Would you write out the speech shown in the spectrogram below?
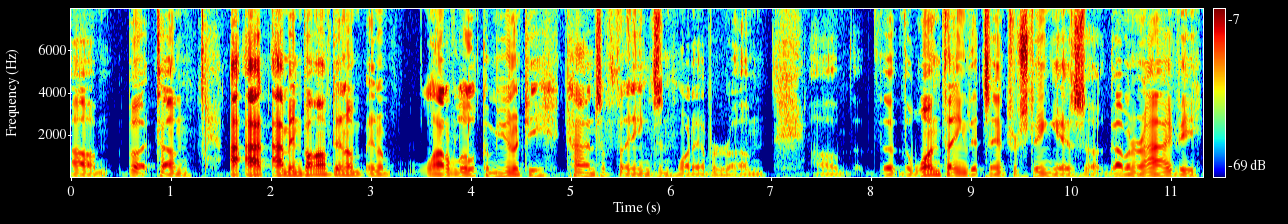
Um, but um, I, I'm involved in a in a lot of little community kinds of things and whatever. Um, uh, the the one thing that's interesting is uh, Governor Ivey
